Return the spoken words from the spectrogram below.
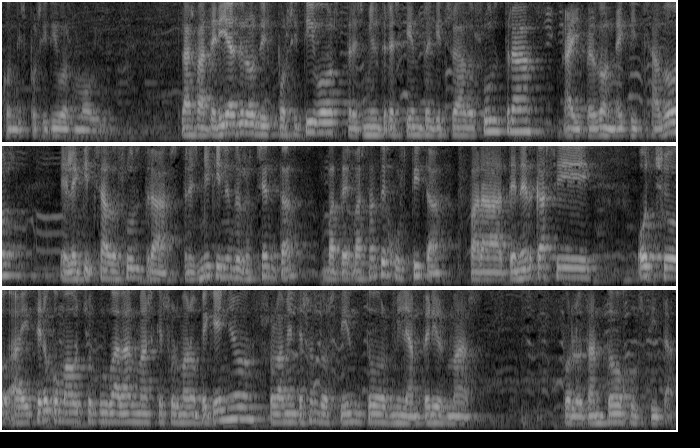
con dispositivos móviles. Las baterías de los dispositivos 3300 XA2 Ultra, ay, perdón, XA2, el XA2 Ultra 3580, bastante justita para tener casi 8, hay 0,8 pulgadas más que su hermano pequeño, solamente son 200 miliamperios más. Por lo tanto, justita.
